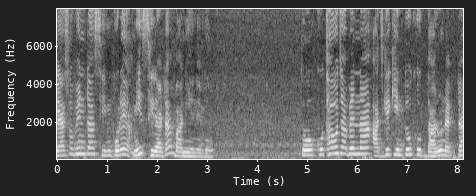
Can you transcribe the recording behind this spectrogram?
গ্যাস ওভেনটা সিম করে আমি সিরাটা বানিয়ে নেব। তো কোথাও যাবেন না, আজকে কিন্তু খুব দারুণ একটা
